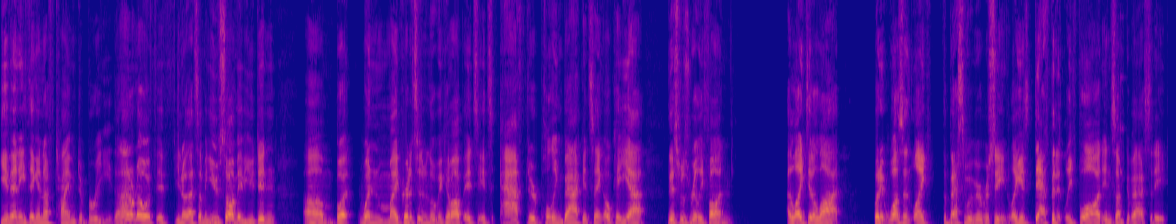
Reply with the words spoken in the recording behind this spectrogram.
give anything enough time to breathe and i don't know if if you know that's something you saw maybe you didn't um, but when my criticism of the movie come up, it's it's after pulling back and saying, okay, yeah, this was really fun. I liked it a lot, but it wasn't like the best movie I've ever seen. Like it's definitely flawed in some capacity,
